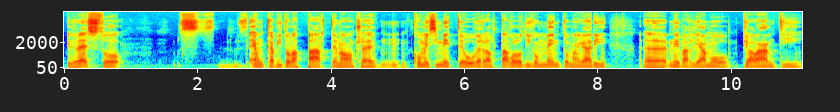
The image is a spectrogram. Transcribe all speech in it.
il resto è un capitolo a parte, no? Cioè, come si mette over al tavolo di commento, magari eh, ne parliamo più avanti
